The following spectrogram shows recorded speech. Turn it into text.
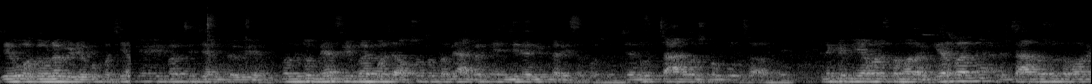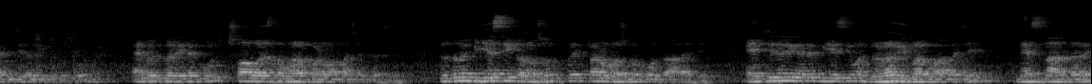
જે અગાઉના વીડિયો પછી બે વિભાગ છે જેમ કહ્યું એમ. તમે જો મેથ્સ વિભાગમાં જાઓ છો, તો તમે આગળ એન્જિનિયરિંગ કરી શકો છો, જેનો ચાર વર્ષનો કોર્સ આવે છે. એટલે કે બે વર્ષ તમારા અગિયાર બારના અને ચાર વર્ષનો તમારો એન્જિનિયરિંગનો કોર્સ એમ કરીને કુલ છ વર્ષ તમારા ભણવા પાછળ જશે. જો તમે બીએસસી કરો છો, તો એ ત્રણ વર્ષનો કોર્સ આવે છે. એન્જિનિયરિંગ અને બીએસસીમાં ઘણા વિભાગો આવે છે મેથ્સના આધારે.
